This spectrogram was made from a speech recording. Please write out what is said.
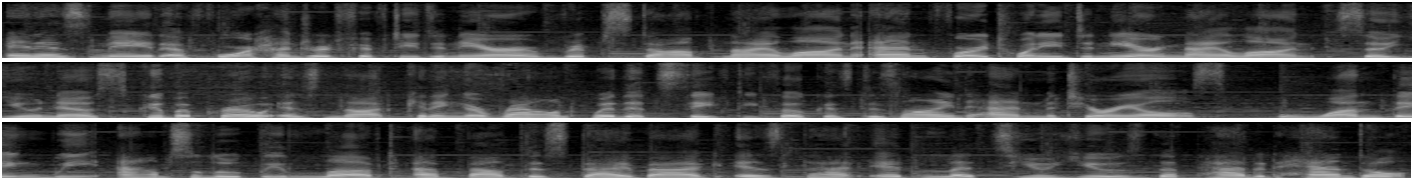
It is made of 450 denier ripstop nylon and 420 denier nylon, so you know Scubapro is not kidding around with its safety-focused design and materials. One thing we absolutely loved about this dive bag is that it lets you use the padded handle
